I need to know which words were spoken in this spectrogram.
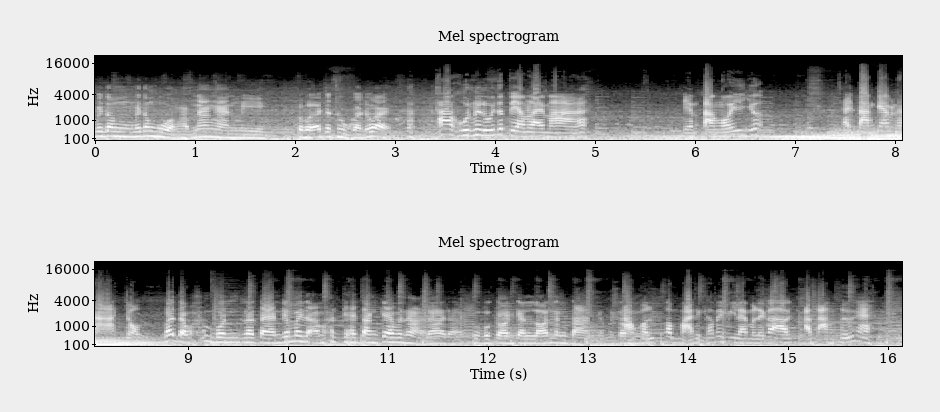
ไม่ต้องไม่ต้องห่วงครับหน้างานมีเผื่อๆอาจจะถูกกว่าด้วย ถ้าคุณไม่รู้จะเตรียมอะไรมานะ เตรียมตังค์ไว้เยอะๆใช้ตังค์แก้ปัญหาจบไม่แต่ว่าบนสแตนก็ไม่สามารถแก้ตังค์แก้ปัญหาได้นะอุปกรณ์กันร้อนต่างๆเนี่ยมันต้อเอางก็ก็หมายถึงถ้าไม่มีอะไรมาเลยก็เอาเอาตังค์ซื้อไง อ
